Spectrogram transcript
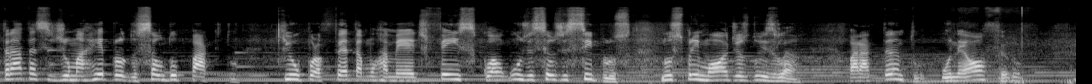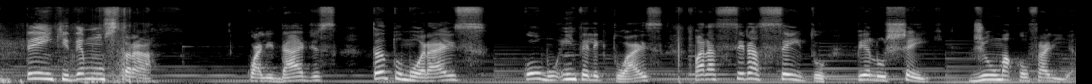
Trata-se de uma reprodução do pacto que o profeta Muhammad fez com alguns de seus discípulos nos primórdios do Islã. Para tanto, o neófilo tem que demonstrar qualidades tanto morais como intelectuais para ser aceito pelo sheikh de uma confraria.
